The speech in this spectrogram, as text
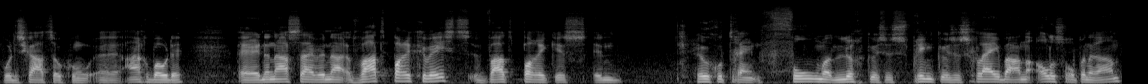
worden schaatsen ook gewoon uh, aangeboden. daarnaast zijn we naar het waterpark geweest. Het waterpark is een heel goed terrein, vol met luchtkussens, springkussens, glijbanen, alles erop en eraan.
